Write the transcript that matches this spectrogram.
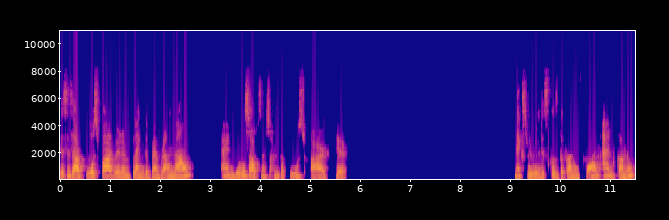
this is our post part where I'm applying the background now and various options under the post are here. Next, we will discuss the comment form and comment.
